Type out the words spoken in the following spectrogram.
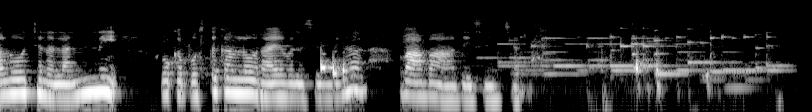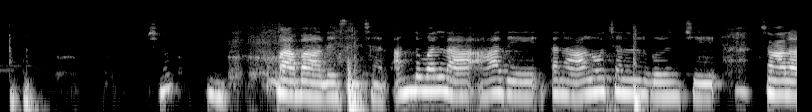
ఆలోచనలన్నీ ఒక పుస్తకంలో రాయవలసిందిగా బాబా ఆదేశించారు. బాబా ఆదేశించారు. అందువల్ల ఆది తన ఆలోచనల గురించి చాలా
